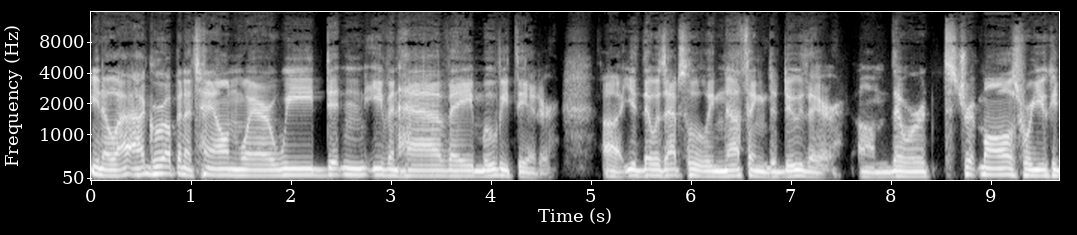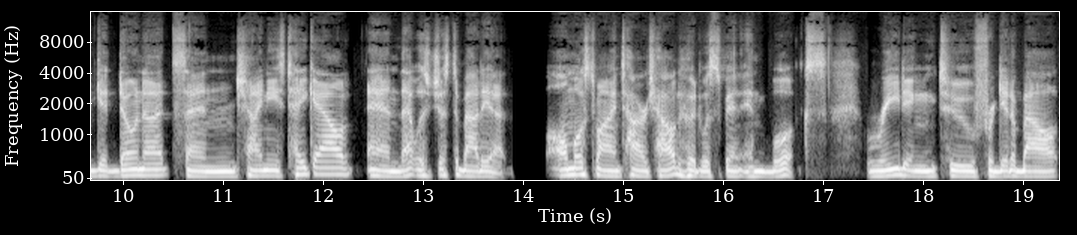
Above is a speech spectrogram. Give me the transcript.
you know, I, I, grew up in a town where we didn't even have a movie theater. Uh, you, there was absolutely nothing to do there. Um, there were strip malls where you could get donuts and Chinese takeout, and that was just about it. almost my entire childhood was spent in books, reading to forget about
